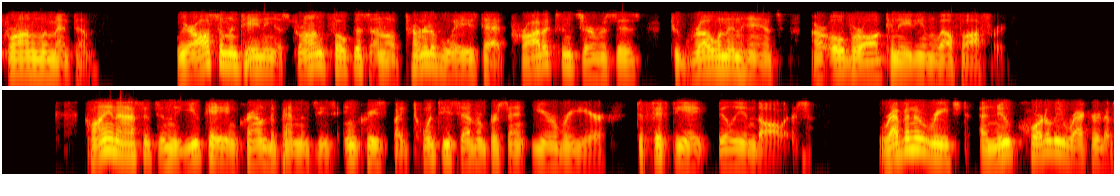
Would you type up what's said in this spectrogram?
strong momentum. We are also maintaining a strong focus on alternative ways to add products and services to grow and enhance our overall Canadian wealth offering. Client assets in the U.K. and Crown dependencies increased by 27% year-over-year to 58 billion dollars. Revenue reached a new quarterly record of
